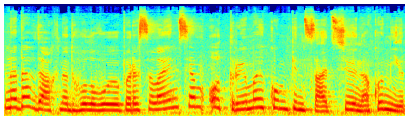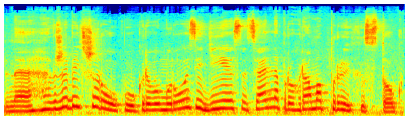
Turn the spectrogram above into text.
Надав дах над головою переселенцям, отримай компенсацію на комірне. Вже більше року у Кривому Розі діє соціальна програма Прихисток.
